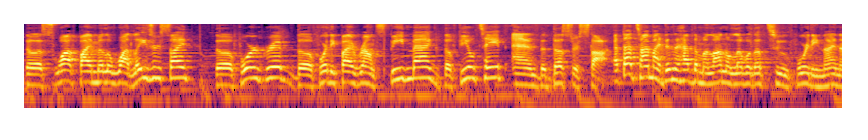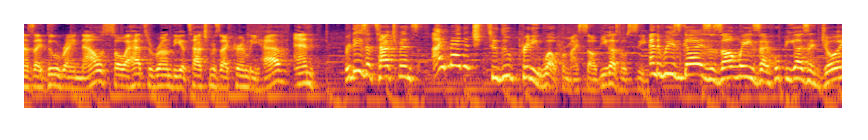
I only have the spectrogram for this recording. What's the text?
the SWAT 5 milliwatt laser sight, the foregrip, the 45 round speed mag, the field tape, and the duster stock. At that time, I didn't have the Milano leveled up to 49 as I do right now, so I had to run the attachments I currently have, and for these attachments, I managed to do pretty well for myself. You guys will see. Anyways, guys, as always, I hope you guys enjoy.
